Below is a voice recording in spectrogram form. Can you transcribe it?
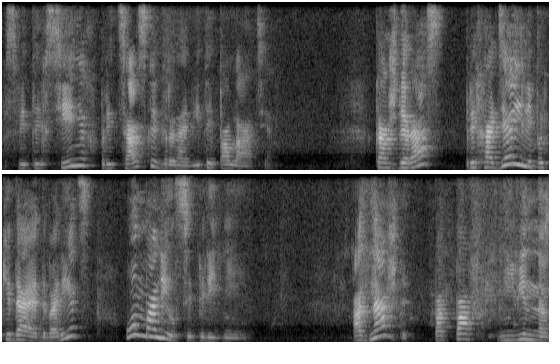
в святых сенях при царской грановитой палате. Каждый раз, приходя или покидая дворец, он молился перед ней. Однажды, подпав невинно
